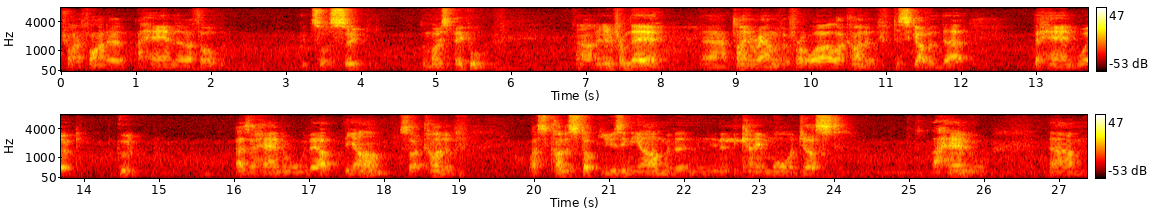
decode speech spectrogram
trying to find a, a hand that I thought would, would sort of suit the most people. Uh, and then from there, uh, playing around with it for a while, I kind of discovered that the hand worked good as a handle without the arm. So I kind of, I kind of stopped using the arm with it, and, and it became more just a handle. Um,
